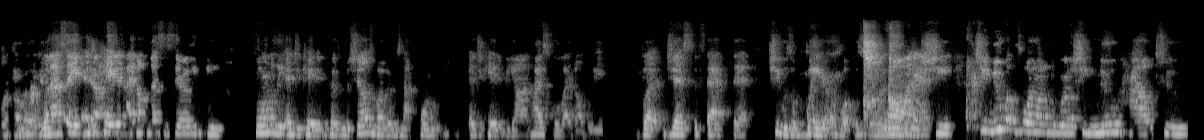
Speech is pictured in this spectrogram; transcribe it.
working A mother. working when I say yeah. educated, I don't necessarily mean formally educated because Michelle's mother was not formally educated beyond high school, I don't believe. But just the fact that she was aware of what was going on. She she knew what was going on in the world. She knew how to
